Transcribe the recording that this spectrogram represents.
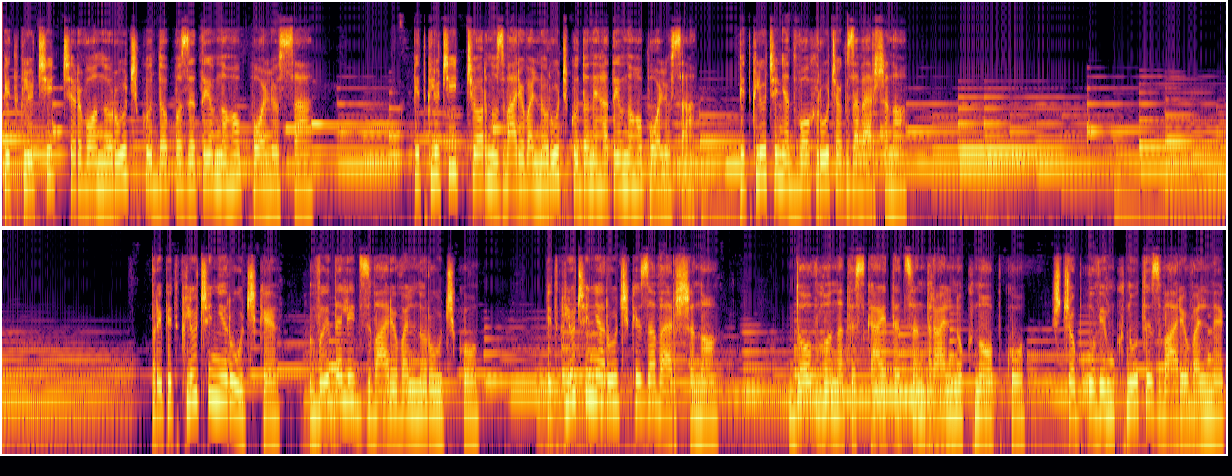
Підключіть червону ручку до позитивного полюса. Підключіть чорну зварювальну ручку до негативного полюса. Підключення двох ручок завершено. При підключенні ручки видаліть зварювальну ручку. Підключення ручки завершено. Довго натискайте центральну кнопку, щоб увімкнути зварювальник.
